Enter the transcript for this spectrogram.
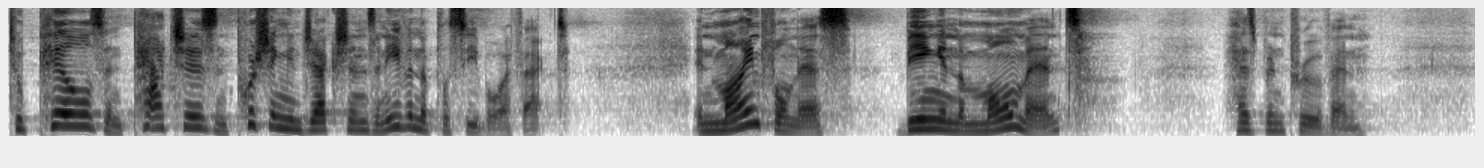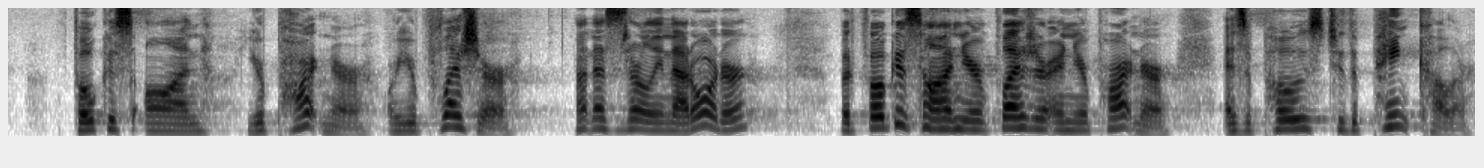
to pills and patches and pushing injections and even the placebo effect. In mindfulness, being in the moment has been proven. Focus on your partner or your pleasure, not necessarily in that order, but focus on your pleasure and your partner as opposed to the paint color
